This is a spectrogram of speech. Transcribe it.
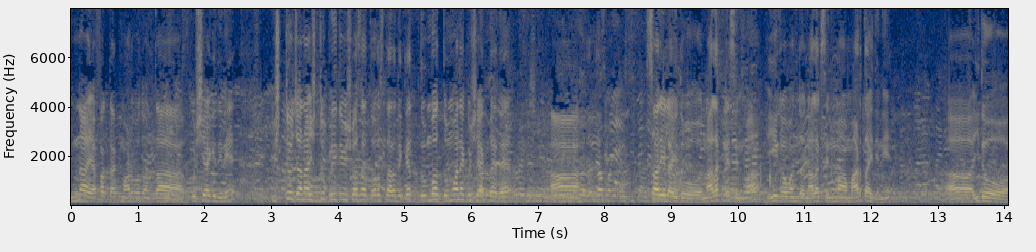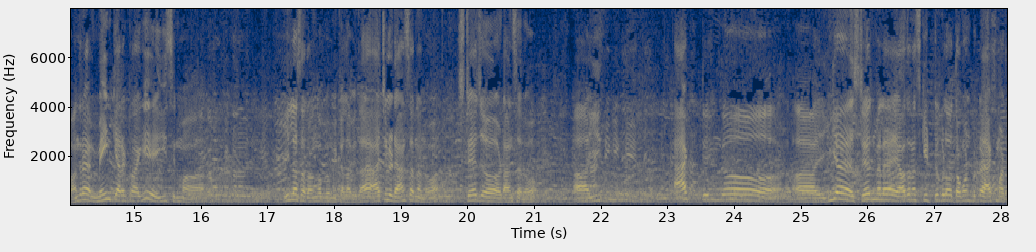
ಇನ್ನೂ ಎಫೆಕ್ಟ್ ಆಗಿ ಮಾಡ್ಬೋದು ಅಂತ ಖುಷಿಯಾಗಿದ್ದೀನಿ. ಇಷ್ಟು ಜನ ಇಷ್ಟು ಪ್ರೀತಿ ವಿಶ್ವಾಸ ತೋರಿಸ್ತಾ ಇರೋದಕ್ಕೆ ತುಂಬ ತುಂಬಾ ಖುಷಿ ಆಗ್ತಾ ಇದೆ. ಸರ್, ಇಲ್ಲ, ಇದು ನಾಲ್ಕನೇ ಸಿನಿಮಾ. ಈಗ ಒಂದು ನಾಲ್ಕು ಸಿನಿಮಾ ಮಾಡ್ತಾ ಇದ್ದೀನಿ. ಇದು ಅಂದರೆ ಮೇಯ್ನ್ ಕ್ಯಾರೆಕ್ಟರ್ ಆಗಿ ಈ ಸಿನಿಮಾ. ಇಲ್ಲ ಸರ್, ರಂಗಭೂಮಿ ಕಲಾವಿದ. ಆ್ಯಕ್ಚುಲಿ ಡ್ಯಾನ್ಸರ್ ನಾನು ಸ್ಟೇಜ್ ಡ್ಯಾನ್ಸರು ಈ ಆ್ಯಕ್ಟಿಂಗು ಹಿಂಗೆ ಸ್ಟೇಜ್ ಮೇಲೆ ಯಾವ್ದಾನ ಸ್ಕಿಟ್ಗಳು ತೊಗೊಂಡ್ಬಿಟ್ಟು ಆ್ಯಕ್ಟ್ ಮಾಡಿ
